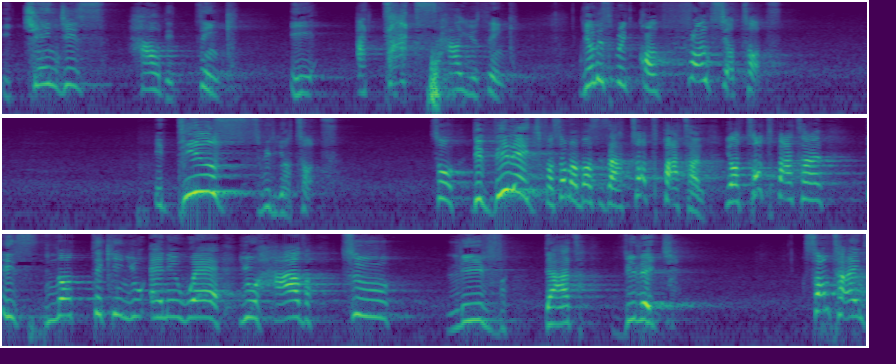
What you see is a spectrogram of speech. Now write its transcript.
He changes how they think, He attacks how you think. The Holy Spirit confronts your thoughts, it deals with your thoughts. So, the village for some of us is our thought pattern. Your thought pattern is not taking you anywhere. You have to leave that village. Sometimes,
